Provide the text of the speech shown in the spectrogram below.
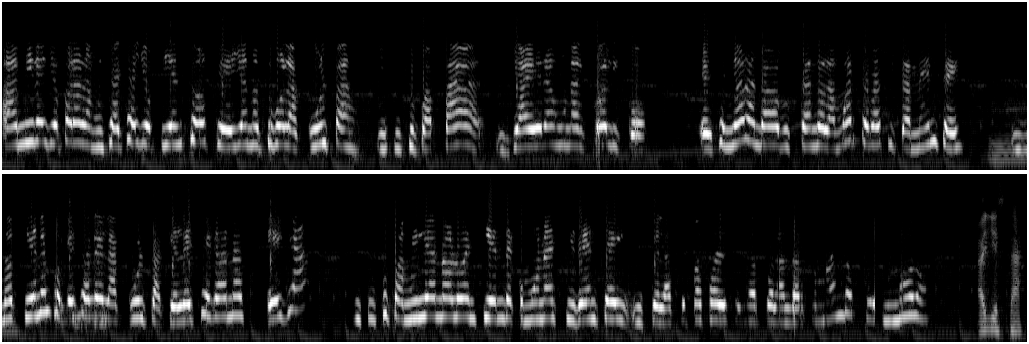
Ah, mire, yo para la muchacha yo pienso que ella no tuvo la culpa y si su papá ya era un alcohólico, el señor andaba buscando la muerte básicamente. Mm. No tienen por qué echarle la culpa, que le eche ganas ella y si su familia no lo entiende como un accidente y, y que la culpa fue del señor por andar tomando, pues ni modo. Ahí está.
